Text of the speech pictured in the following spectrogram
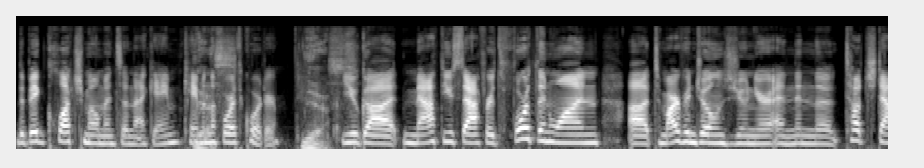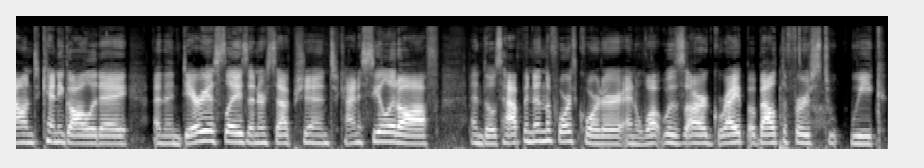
the big clutch moments in that game came in the fourth quarter. Yes. You got Matthew Stafford's fourth and one uh, to Marvin Jones Jr., and then the touchdown to Kenny Golladay, and then Darius Slay's interception to kind of seal it off. And those happened in the fourth quarter. And what was our gripe about the first week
